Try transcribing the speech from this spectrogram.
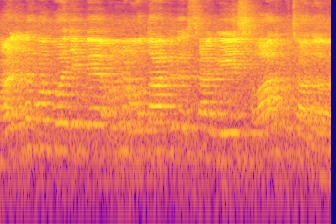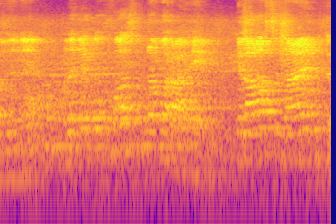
हाणे इन खां पोइ जेके उन मुताबिक़ असांखे सुवाल पुछा था वञनि उन जेको फ़र्स्ट नंबर आहे क्लास नाइन्थ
